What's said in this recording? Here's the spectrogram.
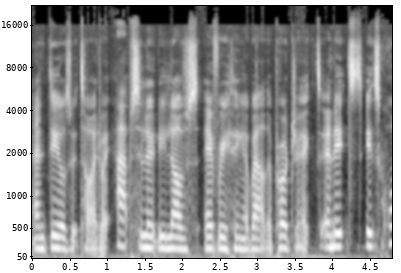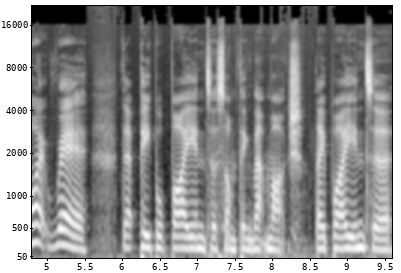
and deals with Tideway absolutely loves everything about the project, and it's it's quite rare that people buy into something that much. They buy into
